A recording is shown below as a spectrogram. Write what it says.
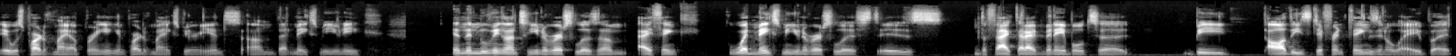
it was part of my upbringing and part of my experience um, that makes me unique. And then moving on to universalism, I think what makes me universalist is the fact that I've been able to be all these different things in a way, but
